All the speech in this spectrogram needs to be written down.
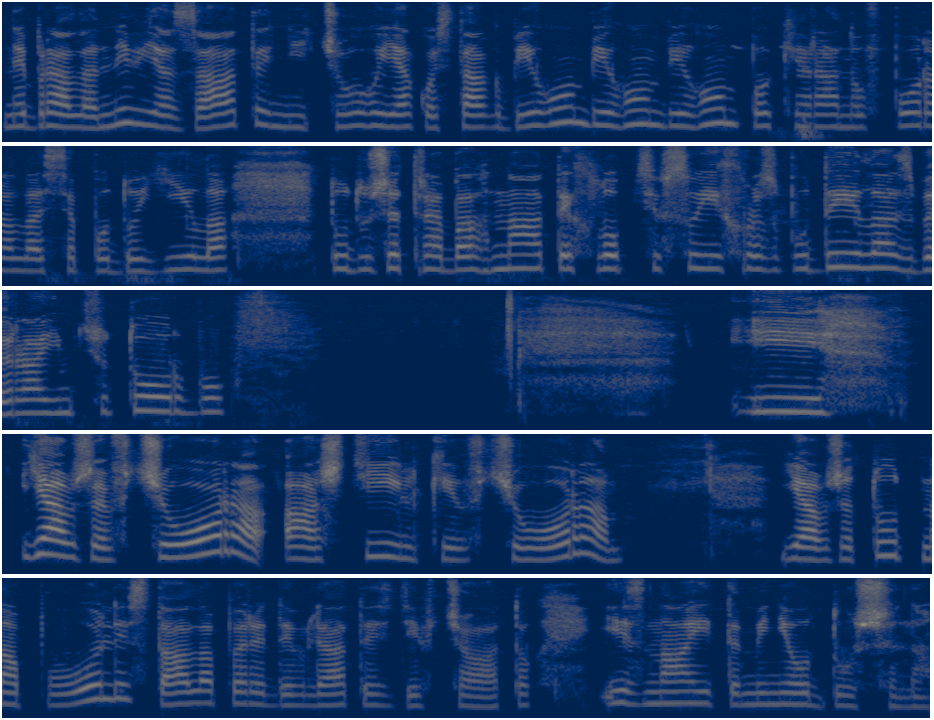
не брала ні в'язати, нічого. Якось так бігом, бігом, бігом, поки рано впоралася, подоїла. Тут вже треба гнати, хлопців своїх розбудила, збираємо цю торбу. І я вже вчора, аж тільки вчора, я вже тут на полі стала передивлятись дівчаток. І знаєте, мені одушина.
